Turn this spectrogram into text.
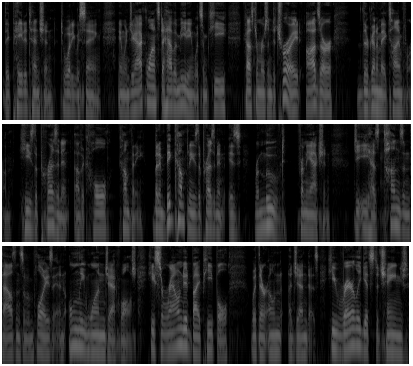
they paid attention to what he was saying. And when Jack wants to have a meeting with some key customers in Detroit, odds are they're going to make time for him. He's the president of the whole company. But in big companies, the president is removed from the action. GE has tons and thousands of employees and only one Jack Welch. He's surrounded by people with their own agendas. He rarely gets to change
